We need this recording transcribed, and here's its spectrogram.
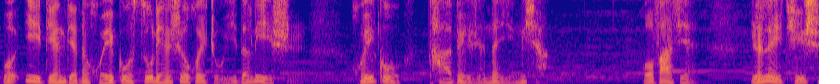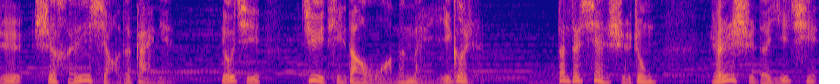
我一点点地回顾苏联社会主义的历史，回顾它对人的影响。我发现，人类其实是很小的概念，尤其具体到我们每一个人。但在现实中，人使的一切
